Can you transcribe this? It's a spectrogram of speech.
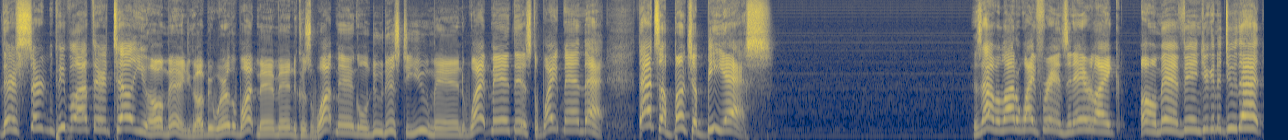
there's certain people out there tell you, oh man, you gotta beware of the white man, man, because the white man gonna do this to you, man. The white man this, the white man that. That's a bunch of BS. Because I have a lot of white friends and they're like, oh man, Vin, you're gonna do that?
